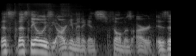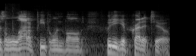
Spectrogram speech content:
that's that's the always the argument against film as art is there's a lot of people involved who do you give credit to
